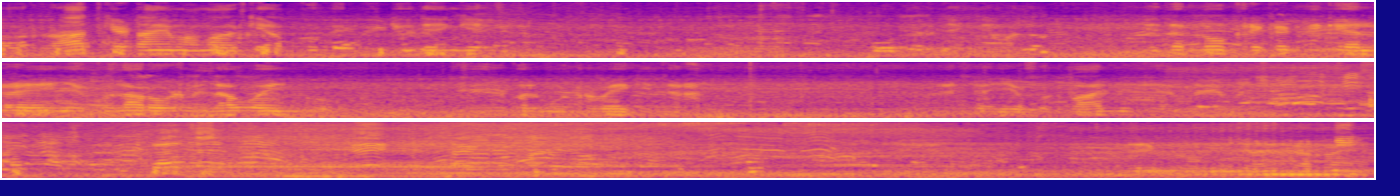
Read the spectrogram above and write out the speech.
और रात के टाइम हम आके आपको फिर वीडियो देंगे। तो वो फिर देखने वाला इधर लोग क्रिकेट भी खेल रहे हैं, ये खुला रोड मिला हुआ है इनको, बिल्कुल मोटरवे की तरह। अच्छा ये फुटबॉल भी खेल रहे हैं रहे हैं।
